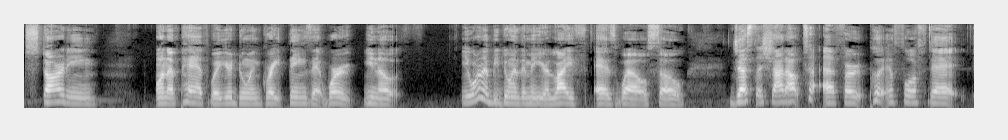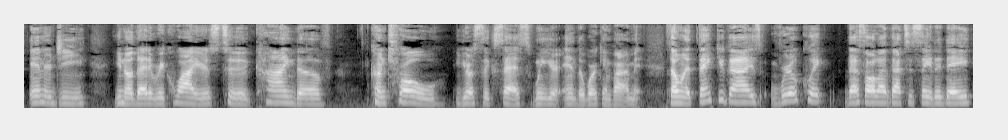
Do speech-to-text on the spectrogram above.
starting on a path where you're doing great things at work, you know, you want to be doing them in your life as well. So, just a shout out to effort, putting forth that energy, you know, that it requires to kind of control your success when you're in the work environment. So I want to thank you guys real quick. That's all I've got to say today.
